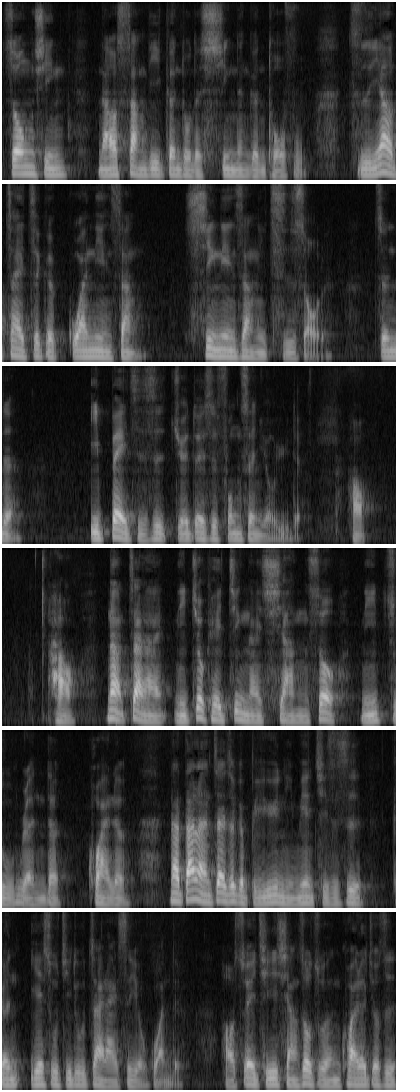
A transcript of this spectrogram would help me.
忠心，然后上帝更多的信任跟托付。只要在这个观念上、信念上你持守了，真的，一辈子是绝对是丰盛有余的。好，那再来，你就可以进来享受你主人的快乐。那当然，在这个比喻里面，其实是跟耶稣基督再来是有关的。好，所以其实享受主人快乐，就是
